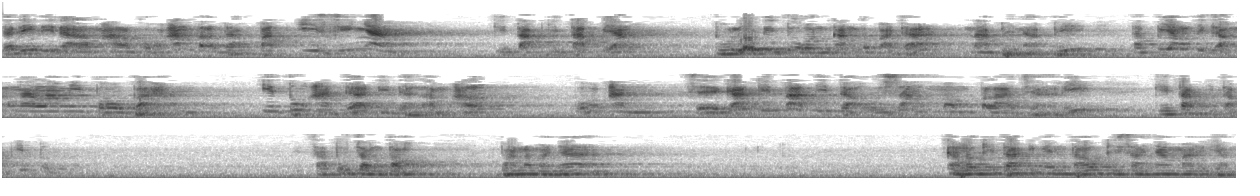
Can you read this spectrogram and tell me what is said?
Jadi di dalam Al-Quran terdapat isinya kitab-kitab yang dulu diturunkan kepada nabi-nabi, tapi yang tidak mengalami perubahan. Itu ada di dalam Al-Quran. Sehingga kita tidak usah mempelajari kitab-kitab itu. Satu contoh apa namanya kalau kita ingin tahu kisahnya Maryam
